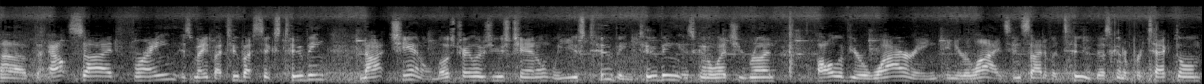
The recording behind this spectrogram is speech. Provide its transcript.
Uh, the outside frame is made by 2x6 tubing, not channel. Most trailers use channel. We use tubing. Tubing is going to let you run all of your wiring and your lights inside of a tube. That's going to protect them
